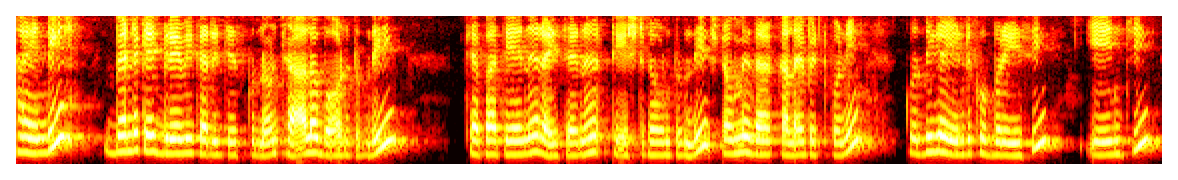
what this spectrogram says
హాయ్ అండి. బెండకాయ గ్రేవీ కర్రీ చేసుకుందాం. చాలా బాగుంటుంది. చపాతీ అయినా రైస్ అయినా టేస్ట్గా ఉంటుంది. స్టవ్ మీద కళాయి పెట్టుకొని కొద్దిగా ఎండు కొబ్బరి వేసి వేయించి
